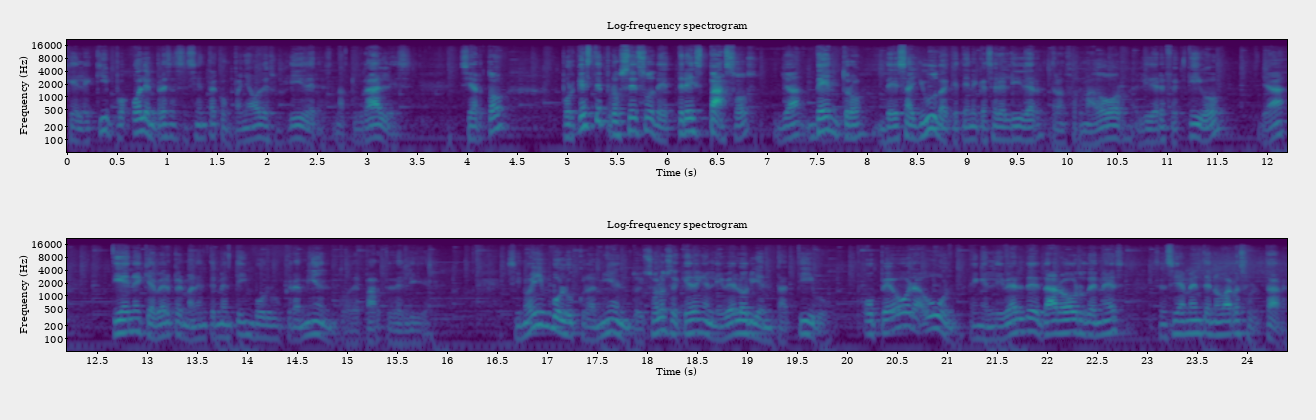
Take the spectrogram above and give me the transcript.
que el equipo o la empresa se sienta acompañado de sus líderes naturales, ¿cierto? Porque este proceso de tres pasos, ya dentro de esa ayuda que tiene que hacer el líder transformador, el líder efectivo, ya tiene que haber permanentemente involucramiento de parte del líder. Si no hay involucramiento y solo se queda en el nivel orientativo, o peor aún, en el nivel de dar órdenes, sencillamente no va a resultar.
